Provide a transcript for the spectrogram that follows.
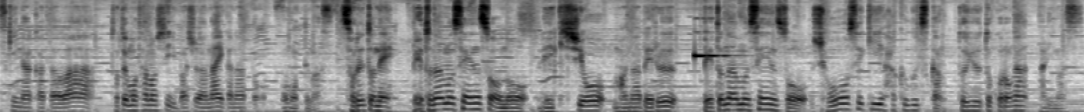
好きな方はとても楽しい場所じゃないかなと思ってます。それとねベトナム戦争の歴史を学べるベトナム戦争小石博物館というところがあります。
